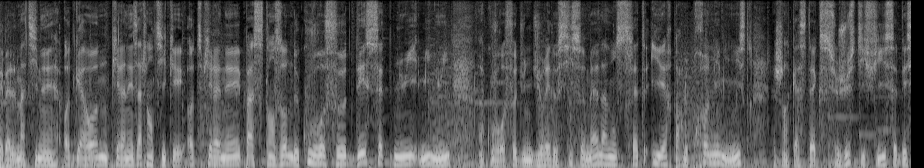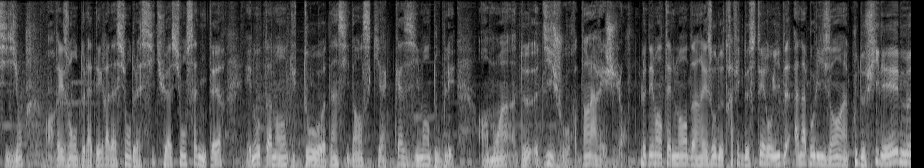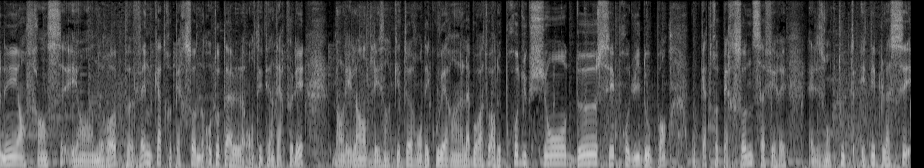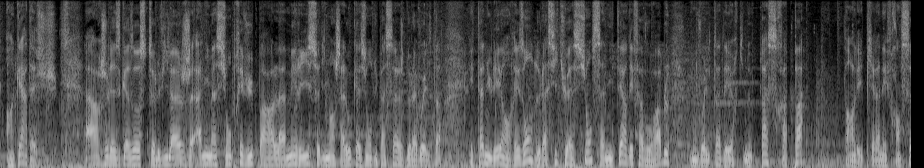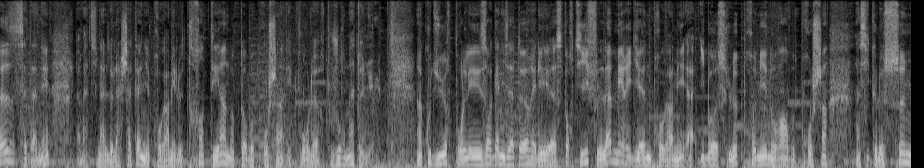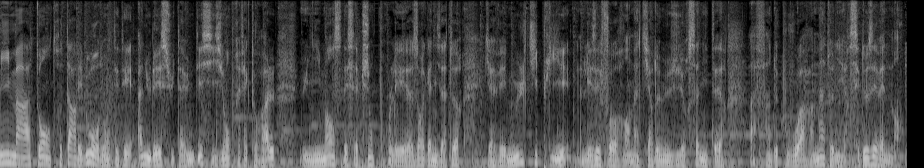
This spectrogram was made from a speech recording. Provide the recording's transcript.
Très belle matinée. Haute-Garonne, Pyrénées-Atlantiques et Haute-Pyrénées passent en zone de couvre-feu dès cette nuit minuit. Un couvre-feu d'une durée de six semaines, annonce hier par le Premier ministre. Jean Castex justifie cette décision en raison de la dégradation de la situation sanitaire et notamment du taux d'incidence qui a quasiment doublé en moins de dix jours dans la région. Le démantèlement d'un réseau de trafic de stéroïdes anabolisant un coup de filet mené en France et en Europe. 24 personnes au total ont été interpellées. Dans les Landes, les enquêteurs ont découvert un laboratoire de production de ces produits dopants où quatre personnes s'affairaient. Elles ont toutes été placées en garde à vue. À Argelès-Gazost, le village animation prévu par la mairie ce dimanche à l'occasion du passage de la Vuelta est annulé en raison de la situation sanitaire défavorable. Une Vuelta d'ailleurs qui ne passera pas dans les Pyrénées françaises cette année. La matinale de la Châtaigne est programmée le 31 octobre prochain et pour l'heure toujours maintenue. Un coup dur pour les organisateurs et les sportifs. La Méridienne programmée à Ibos le 1er novembre prochain ainsi que le semi-marathon entre Tarbes et Lourdes ont été annulés suite à une décision préfectorale. Une immense déception pour les organisateurs qui avaient multiplié les efforts en matière de mesures sanitaires afin de pouvoir maintenir ces deux événements.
